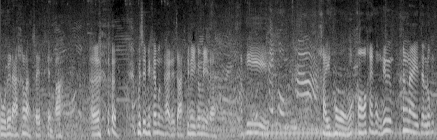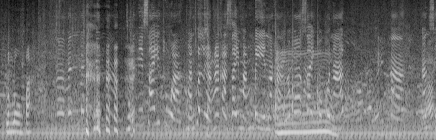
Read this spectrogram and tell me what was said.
ดูด้วยนะ ข้างหลังเซตเห็นปะเออไม่ใช่มีแค่เมืองไทยนะจ๊ะที่นี่ก็มีนะครับพี่ไข่หงค่ะไข่หงส์อ๋อไข่หงส์นี่ข้างในจะโล่งๆปะเออมันมันมันมีไส้ถั่วเหมือนถั่วเหลืองอะค่ะไส้มังบีนนะอืคะมแล้วก็ไส้โคโคนัทค่ะ อันสี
